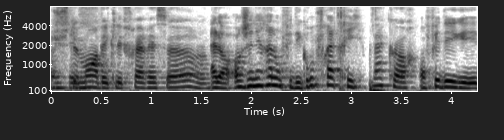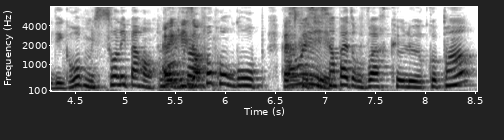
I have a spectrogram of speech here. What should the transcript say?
justement avec les frères et sœurs. Alors en général, on fait des groupes fratries. D'accord. On fait des, des, groupes, mais sans les parents, avec les enfants qu'on regroupe. Parce ah que c'est sympa de voir que le copain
